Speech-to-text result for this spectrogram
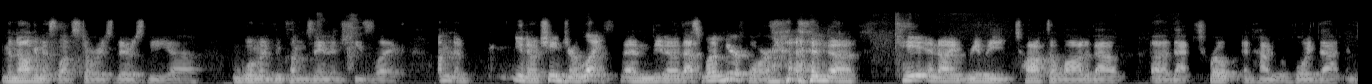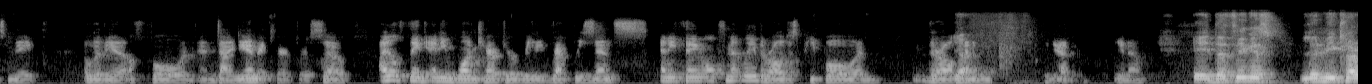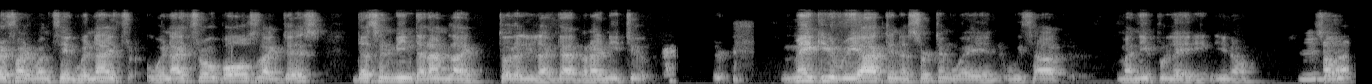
monogamous love stories, there's the uh, woman who comes in and she's like, "I'm gonna, you know, change your life," and you know that's what I'm here for. and uh, Kate and I really talked a lot about uh, that trope and how to avoid that and to make Olivia a full and, and dynamic character. So I don't think any one character really represents anything ultimately. They're all just people and they're all yeah. kind of together, you know. It, the thing is, let me clarify one thing. When I th- when I throw balls like this, doesn't mean that I'm like totally like that, but I need to make you react in a certain way and without manipulating, you know. Mm-hmm. So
